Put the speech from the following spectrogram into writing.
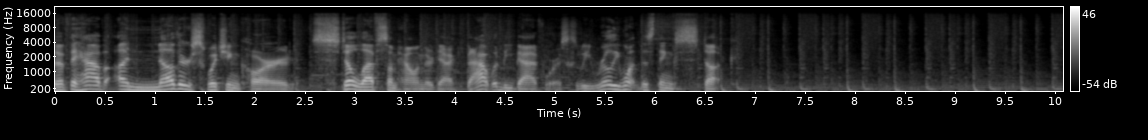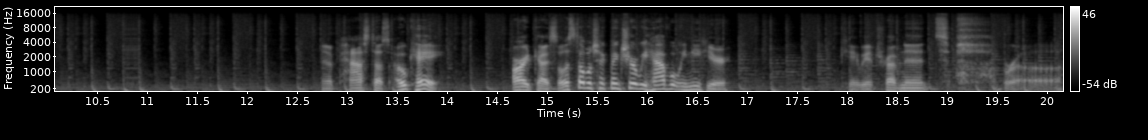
So if they have another switching card still left somehow in their deck, that would be bad for us because we really want this thing stuck. And it passed us. Okay. All right, guys. So let's double check, make sure we have what we need here. Okay, we have Trevenant. Oh, bruh.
